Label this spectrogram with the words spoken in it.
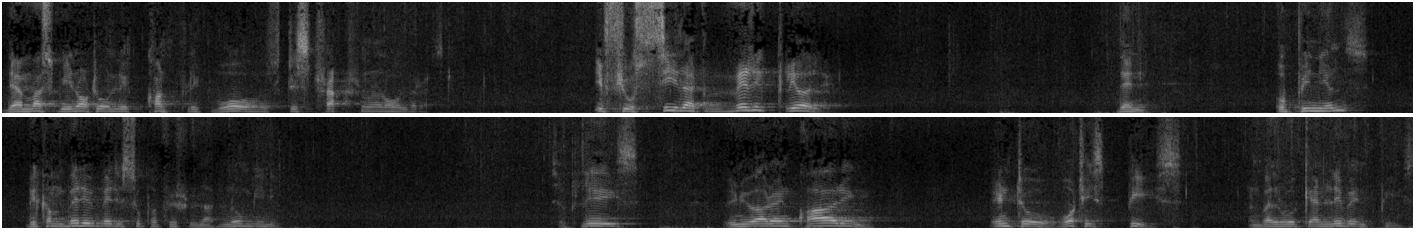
there must be not only conflict, wars, destruction, and all the rest. If you see that very clearly, then opinions become very, very superficial, and have no meaning. So please, when you are inquiring into what is peace and whether we can live in peace,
